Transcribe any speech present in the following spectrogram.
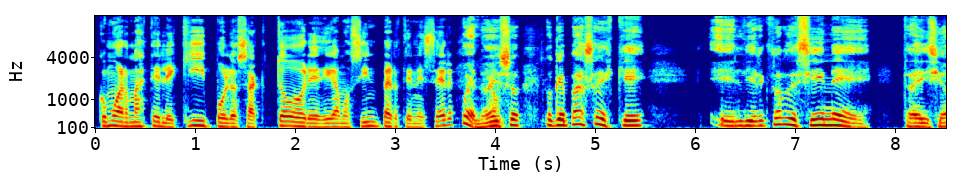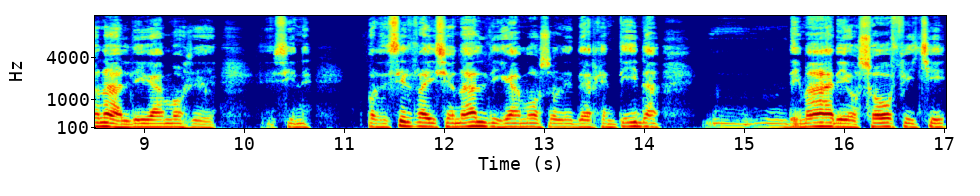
cómo armaste el equipo, los actores, digamos, sin pertenecer? Bueno, eso, lo que pasa es que el director de cine tradicional, digamos, eh, cine, por decir tradicional, digamos, de Argentina, mm, de Mario, Sofici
